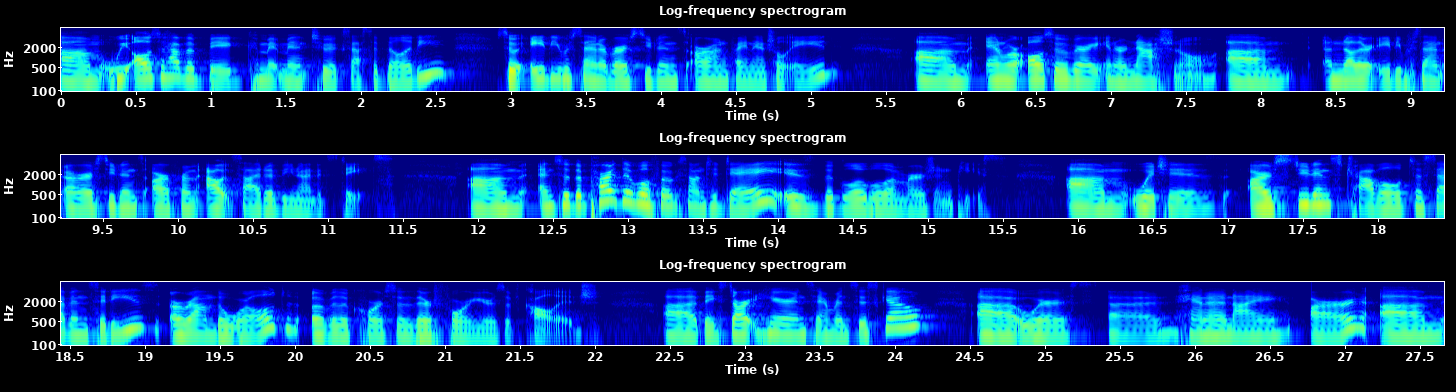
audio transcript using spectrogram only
Um, we also have a big commitment to accessibility. So 80% of our students are on financial aid. Um, and we're also very international. Um, another 80% of our students are from outside of the United States. Um, and so the part that we'll focus on today is the global immersion piece, um, which is our students travel to seven cities around the world over the course of their four years of college. Uh, they start here in San Francisco, uh, where uh, Hannah and I are, um,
